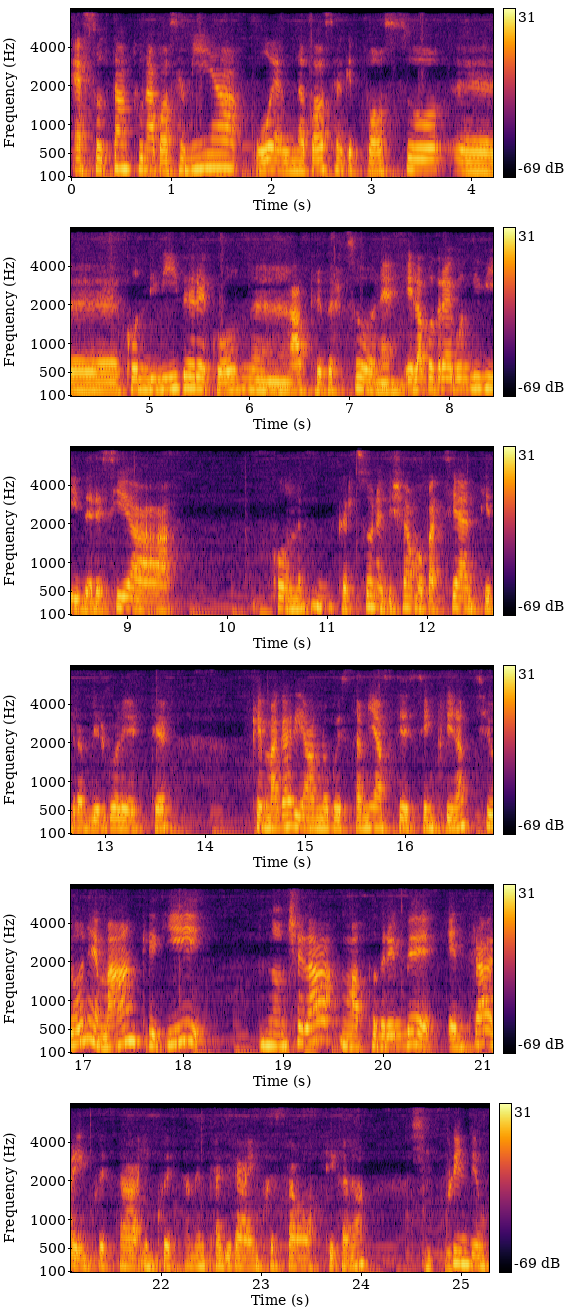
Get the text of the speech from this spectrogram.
è soltanto una cosa mia o è una cosa che posso eh, condividere con eh, altre persone e la potrei condividere sia con persone diciamo pazienti tra virgolette che magari hanno questa mia stessa inclinazione ma anche chi non ce l'ha, ma potrebbe entrare in questa, in questa mentalità, in questa ottica, no? Sì. Quindi un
